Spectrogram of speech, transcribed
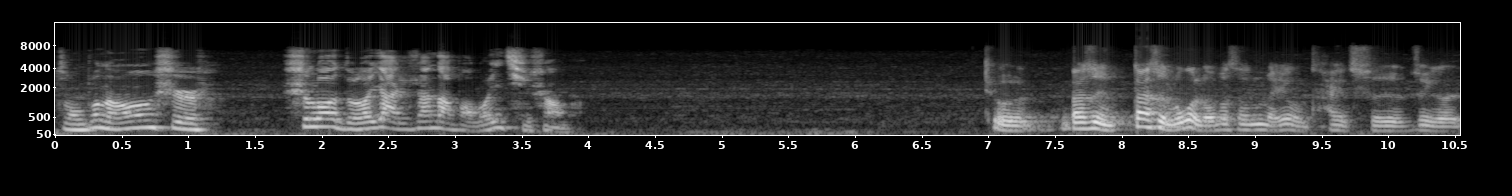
总不能是施罗德、亚历山大、保罗一起上吧？就但是但是如果罗伯森没有太吃这个，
